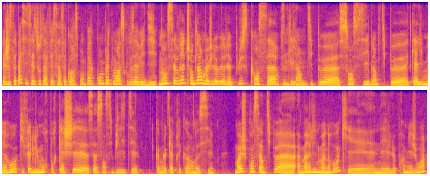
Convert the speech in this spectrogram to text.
Mais je ne sais pas si c'est tout à fait ça. Ça correspond pas complètement à ce que vous avez dit. Non, c'est vrai, Chandler, moi je le verrais plus cancer, parce qu'il est un mhm. petit peu euh, sensible, un petit peu euh, caliméro, qui fait de l'humour pour cacher euh, sa sensibilité, comme le Capricorne aussi. Moi, je pensais un petit peu à, à Marilyn Monroe, qui est née le 1er juin,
